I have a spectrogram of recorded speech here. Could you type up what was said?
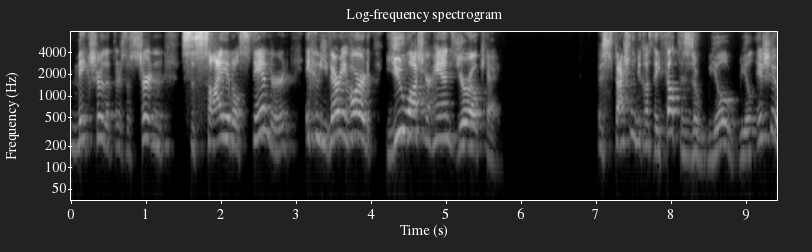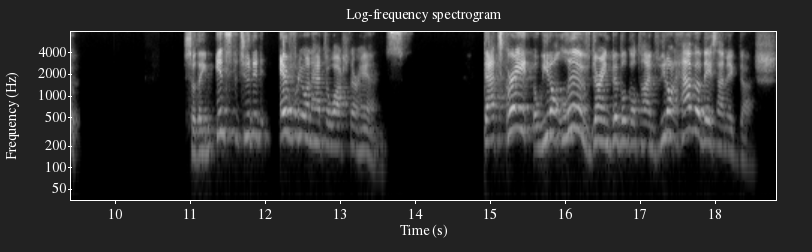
make sure that there's a certain societal standard, it can be very hard. You wash your hands, you're okay. Especially because they felt this is a real, real issue. So they instituted everyone had to wash their hands. That's great, but we don't live during biblical times. We don't have a Beis Hamikdash.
